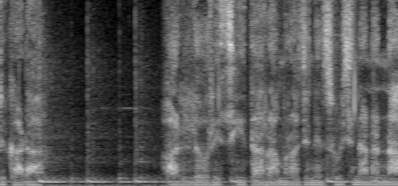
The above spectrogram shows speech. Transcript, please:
రోజు కాడ అల్లూరి సీతారామరాజుని చూసినానన్నా.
